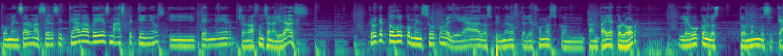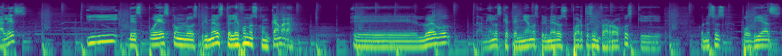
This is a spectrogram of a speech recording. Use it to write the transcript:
comenzaron a hacerse cada vez más pequeños y tener muchas nuevas funcionalidades. Creo que todo comenzó con la llegada de los primeros teléfonos con pantalla color, luego con los tonos musicales y después con los primeros teléfonos con cámara. Eh, luego también los que tenían los primeros puertos infrarrojos que con esos podías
